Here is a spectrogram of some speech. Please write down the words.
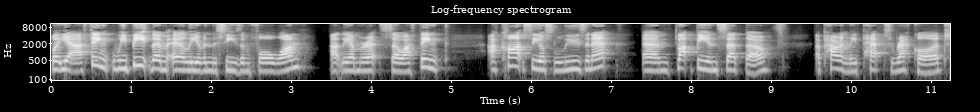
But yeah, I think we beat them earlier in the season 4 1 at the Emirates. So I think I can't see us losing it. Um, that being said, though, apparently Pep's record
